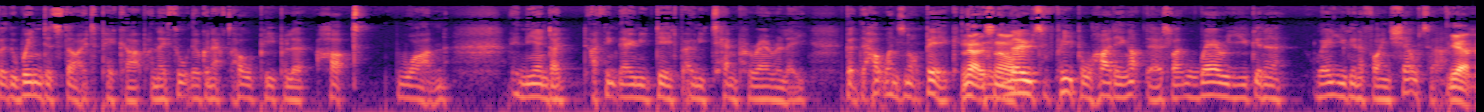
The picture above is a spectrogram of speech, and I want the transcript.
but the wind had started to pick up, and they thought they were going to have to hold people at hut one. In the end, I I think they only did, but only temporarily. But the hut one's not big. No, it's With not. Loads of people hiding up there. It's like, well, where are you gonna where are you gonna find shelter? Yeah.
